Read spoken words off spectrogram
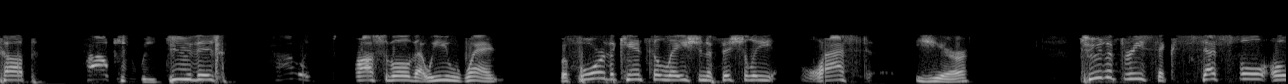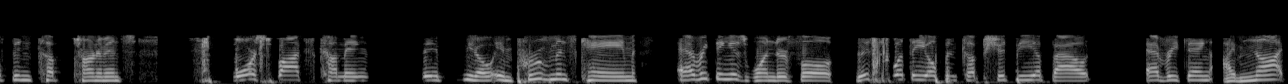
Cup. How can we do this? How is it possible that we went before the cancellation officially last year two to three successful Open Cup tournaments, more spots coming, you know, improvements came. Everything is wonderful. This is what the Open Cup should be about. Everything. I'm not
